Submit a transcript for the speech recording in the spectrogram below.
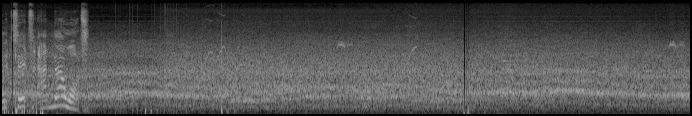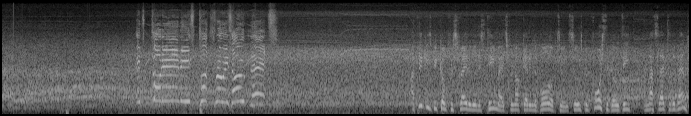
Gets it, and now what? It's gone in! He's put through his own net! I think he's become frustrated with his teammates for not getting the ball up to him, so he's been forced to go deep, and that's led to the bench.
